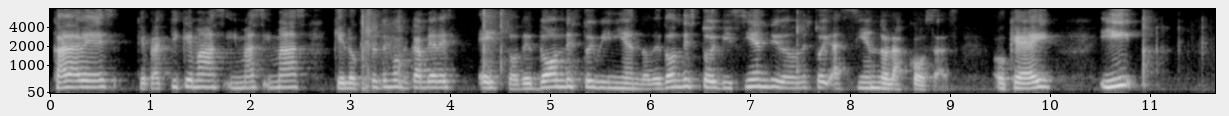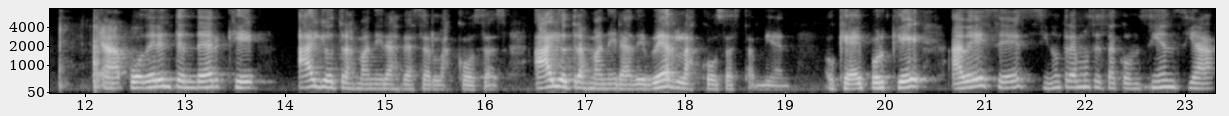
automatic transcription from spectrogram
cada vez que practique más y más y más, que lo que yo tengo que cambiar es esto, de dónde estoy viniendo, de dónde estoy diciendo y de dónde estoy haciendo las cosas, ¿ok? Y a poder entender que hay otras maneras de hacer las cosas, hay otras maneras de ver las cosas también, ¿ok? Porque a veces, si no traemos esa conciencia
